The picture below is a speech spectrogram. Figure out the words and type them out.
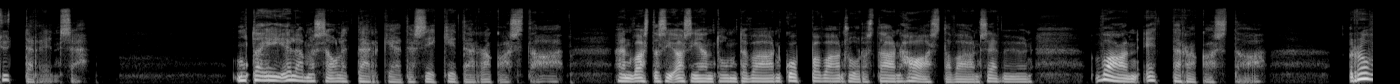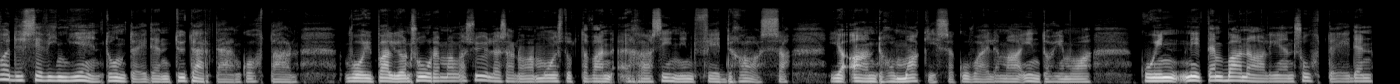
tyttärensä. Mutta ei elämässä ole tärkeää se, ketä rakastaa. Hän vastasi asiantuntevaan, koppavaan, suorastaan haastavaan sävyyn, vaan että rakastaa – Rova de Sevignien tunteiden tytärtään kohtaan voi paljon suuremmalla syyllä sanoa muistuttavan Racinin Fedraassa ja Andromakissa kuvailemaa intohimoa kuin niiden banaalien suhteiden,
